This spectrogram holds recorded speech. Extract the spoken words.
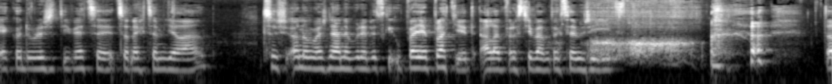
jako důležité věci, co nechcem dělat. Což ono možná nebude vždycky úplně platit, ale prostě vám to chcem říct. to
